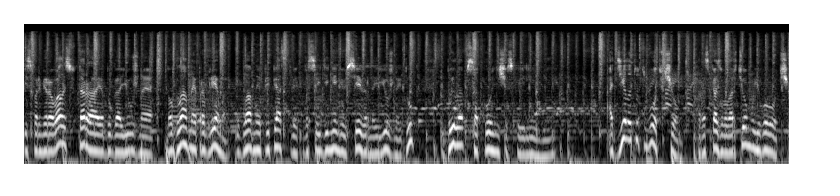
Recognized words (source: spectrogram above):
и сформировалась вторая дуга южная. Но главная проблема и главное препятствие к воссоединению северной и южной дуг было в Сокольнической линии. А дело тут вот в чем, рассказывал Артему его отчим.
